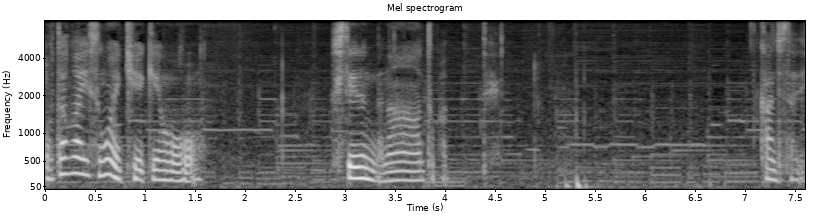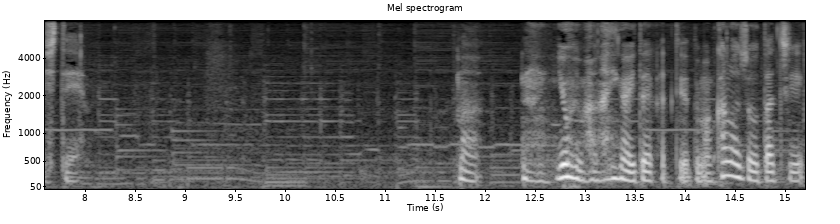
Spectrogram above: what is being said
お互いすごい経験をしてるんだなとかって感じたりして。まあ 要は何が言いたいかっていうと、まあ、彼女たち、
